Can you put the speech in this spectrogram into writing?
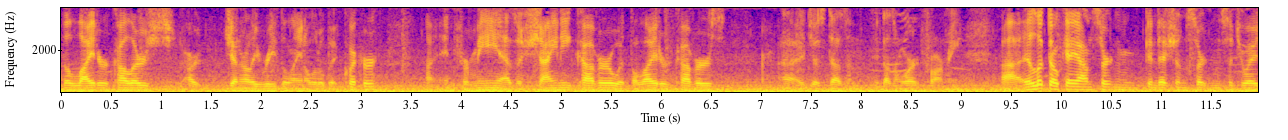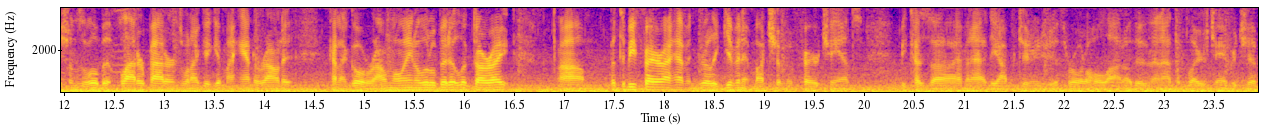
the lighter colors are generally read the lane a little bit quicker. Uh, and for me, as a shiny cover with the lighter covers, uh, it just doesn't it doesn't work for me. Uh, it looked okay on certain conditions, certain situations, a little bit flatter patterns when I could get my hand around it, kind of go around the lane a little bit. It looked all right. Um, but to be fair, I haven't really given it much of a fair chance because uh, I haven't had the opportunity to throw it a whole lot other than at the Players' Championship.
